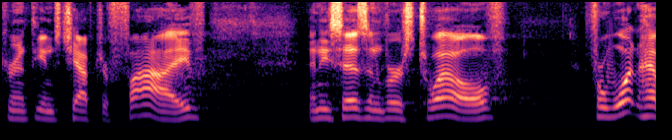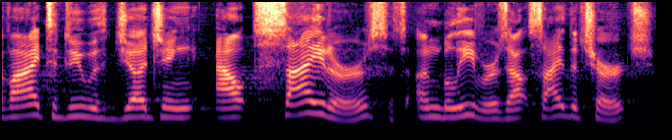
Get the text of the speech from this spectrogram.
Corinthians chapter 5, and he says in verse 12, For what have I to do with judging outsiders, it's unbelievers outside the church?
